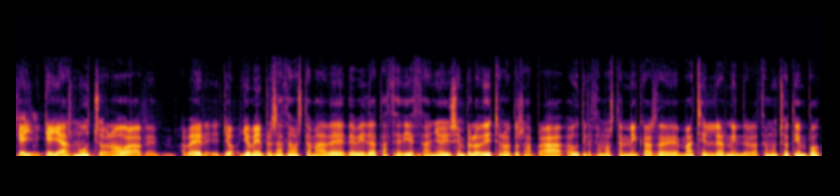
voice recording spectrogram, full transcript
Que, ya es mucho, ¿no? A ver, yo, yo mi empresa hacemos tema de, de Big Data hace 10 años y siempre lo he dicho, nosotros utilizamos técnicas de Machine Learning desde hace mucho tiempo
